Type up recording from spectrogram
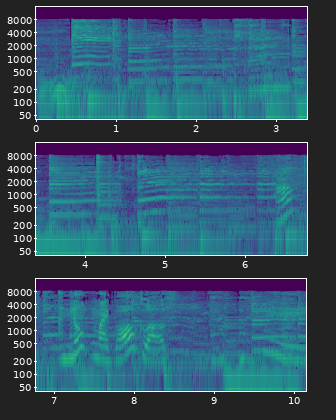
Hmm. Huh? A note in my ball glove? Hmm.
